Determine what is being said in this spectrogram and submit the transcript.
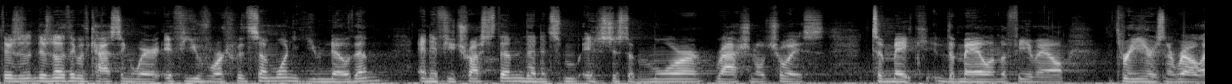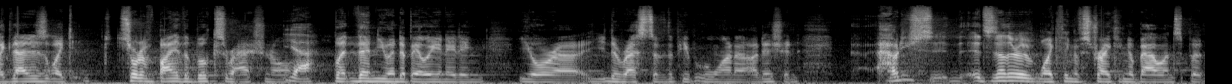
There's a, there's another thing with casting where if you've worked with someone, you know them, and if you trust them, then it's it's just a more rational choice to make the male and the female three years in a row. Like that is like sort of by the books rational. Yeah. But then you end up alienating your uh, the rest of the people who want to audition. How do you? s it's another like thing of striking a balance, but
